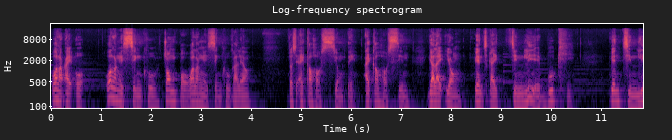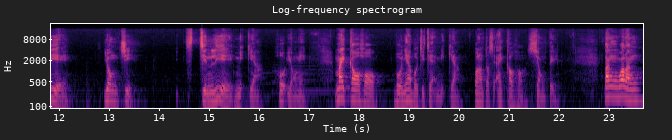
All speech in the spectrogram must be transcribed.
我让爱我，我让辛苦，中播我让辛苦干了，都是爱搞好兄弟，爱搞好心，要来用，变作该经历的武器。变尽力、用气、尽力物件好用的，卖狗货，无影无只这些物件，我人都是爱交互兄弟。当我人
